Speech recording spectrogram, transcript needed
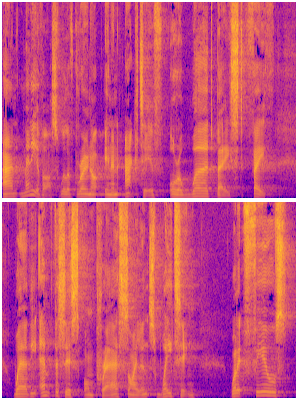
And many of us will have grown up in an active or a word based faith where the emphasis on prayer, silence, waiting, well, it feels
